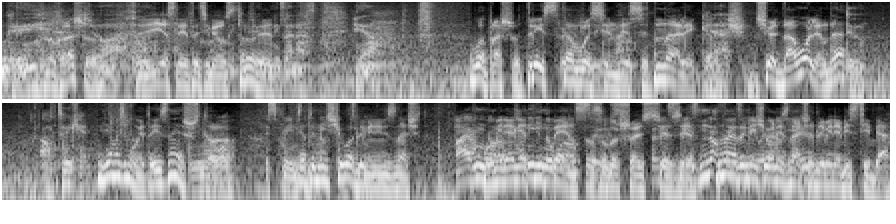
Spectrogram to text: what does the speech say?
Ну хорошо, если это тебя устроит. Вот, прошу, 380 наликом. Че, доволен, да? Я возьму это, и знаешь что? Это ничего для меня не значит. У меня нет ни пенса за душой Сьюзи, но это ничего не значит для меня без тебя.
